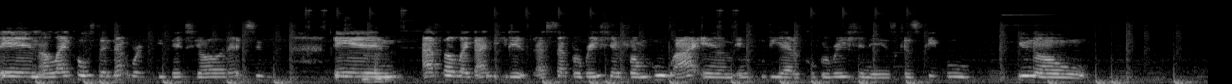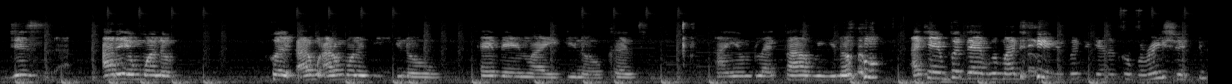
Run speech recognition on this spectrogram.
And I like hosting network events, y'all. That too. And mm-hmm. I felt like I needed a separation from who I am and who the Ada Corporation is because people, you know, just, I didn't want to put, I, I don't want to be, you know, having like, you know, because I am Black Power, you know. I can't put that with my put together corporation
